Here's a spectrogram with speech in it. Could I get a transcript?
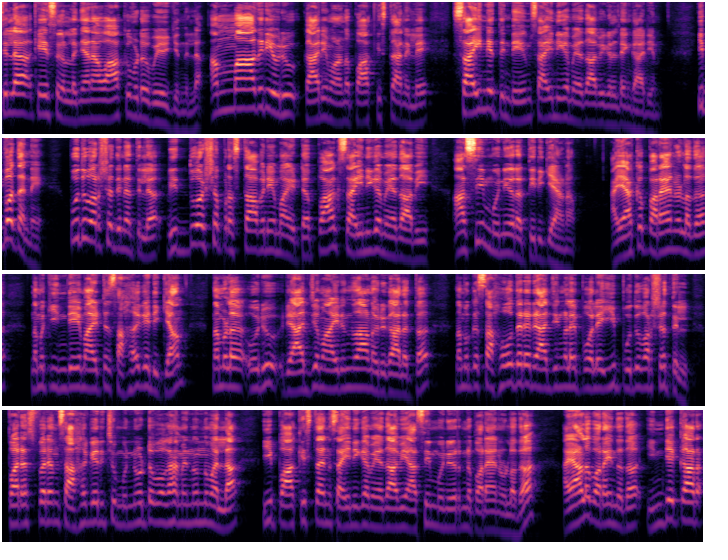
ചില കേസുകളിൽ ഞാൻ ആ വാക്ക് ഇവിടെ ഉപയോഗിക്കുന്നില്ല. അമ്മാതിരി ഒരു കാര്യമാണ് പാകിസ്ഥാനിലെ സൈന്യത്തിന്റെയും സൈനിക മേധാവികളുടെയും കാര്യം. ഇപ്പോൾ തന്നെ പുതുവർഷ ദിനത്തിൽ വിദ്വേഷ പ്രസ്താവനയുമായിട്ട് പാക് സൈനിക മേധാവി അസീം മുനീർ എത്തിയിരിക്കുകയാണ്. അയാൾക്ക് പറയാനുള്ളത് നമുക്ക് ഇന്ത്യയുമായിട്ട് സഹകരിക്കാം. നമ്മൾ ഒരു രാജ്യമായിരുന്നതാണ് ഒരു കാലത്ത്. നമുക്ക് സഹോദര രാജ്യങ്ങളെ പോലെ ഈ പുതുവർഷത്തിൽ പരസ്പരം സഹകരിച്ച് മുന്നോട്ട് പോകാമെന്നൊന്നുമല്ല ഈ പാകിസ്ഥാൻ സൈനിക മേധാവി അസീം മുനീറിന് പറയാനുള്ളത്. അയാൾ പറയുന്നത് ഇന്ത്യക്കാർ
